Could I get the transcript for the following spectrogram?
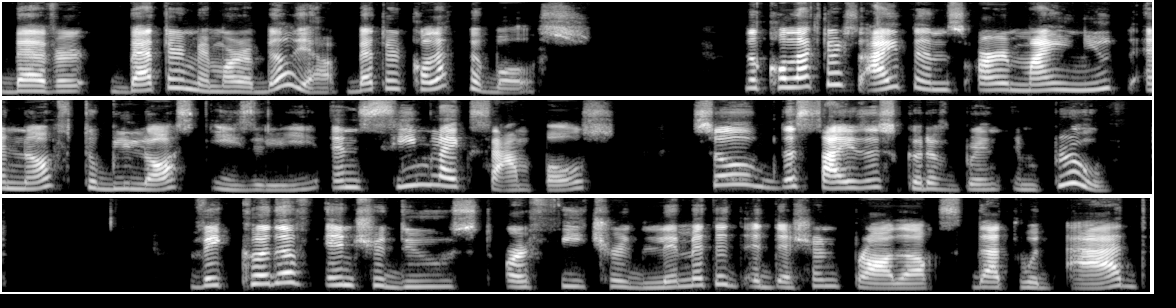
better, better memorabilia, better collectibles. The collector's items are minute enough to be lost easily and seem like samples, so the sizes could have been improved. They could have introduced or featured limited edition products that would add,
